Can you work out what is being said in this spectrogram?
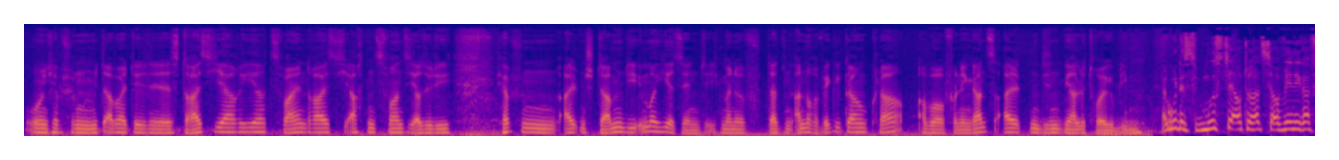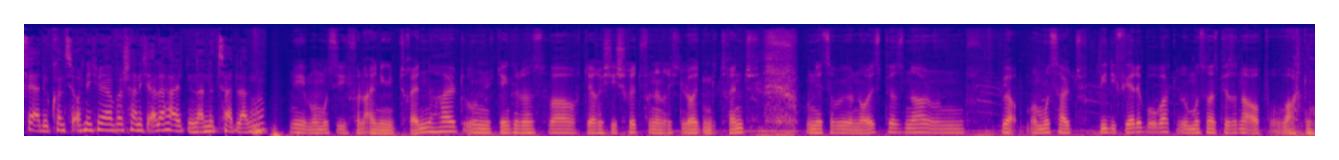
und ich habe schon Mitarbeiter, der ist 30 Jahre hier, 32, 28, also die, ich habe schon einen alten Stamm, die immer hier sind. Ich meine, da sind andere weggegangen, klar, aber von den ganz Alten, die sind mir alle treu geblieben. Ja gut, es musste auch, du hast ja auch weniger Pferde, du konntest ja auch nicht mehr wahrscheinlich alle halten, eine Zeit lang, ne? Nee, man muss sich von einigen trennen halt und ich denke, das war auch der richtige Schritt, von den richtigen Leuten getrennt und jetzt haben wir neues Personal und ja, man muss halt wie die Pferde beobachten, so muss man das Personal auch beobachten.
